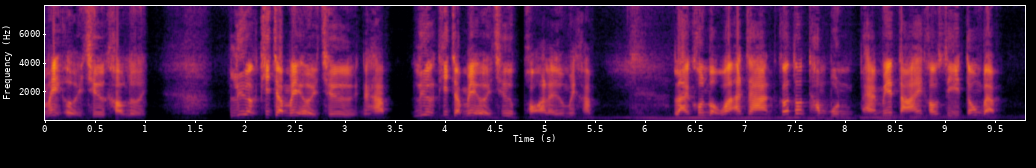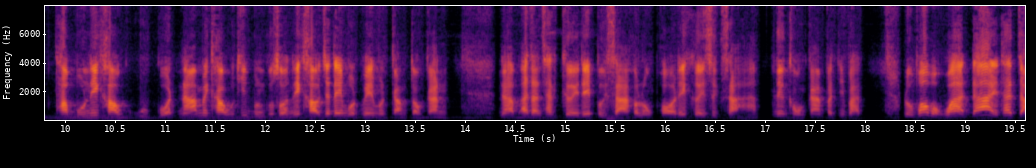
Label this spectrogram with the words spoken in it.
ไม่เอ่ยชื่อเขาเลย เลือกที่จะไม่เอ่ยชื่อนะครับ เลือกที่จะไม่เอ่ยชื่อ เพราะอะไรรู้ไหมครับ หลายคนบอกว่าอาจารย์ก็ต้องทำบุญแผ่เมตตาให้เขาสิต้องแบบทำบุญให้เขากวดน้ำให้เขาอุทิศบุญกุศลให้เขาจะได้หมดเวรหมดกรรมต่อกันนะครับอาจารย์ชัดเคยได้ปรึกษากับหลวงพ่อได้เคยศึกษาเรื่องของการปฏิบัติ หลวงพ่อบอกว่าได้ถ้าใจ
